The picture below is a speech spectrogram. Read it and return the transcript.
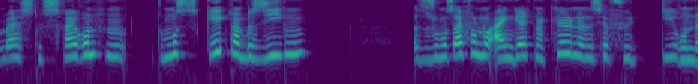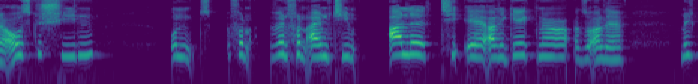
meistens zwei Runden. Du musst Gegner besiegen. Also du musst einfach nur einen Gegner killen, dann ist er für die Runde ausgeschieden. Und von, wenn von einem Team alle, äh, alle Gegner, also alle Mit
